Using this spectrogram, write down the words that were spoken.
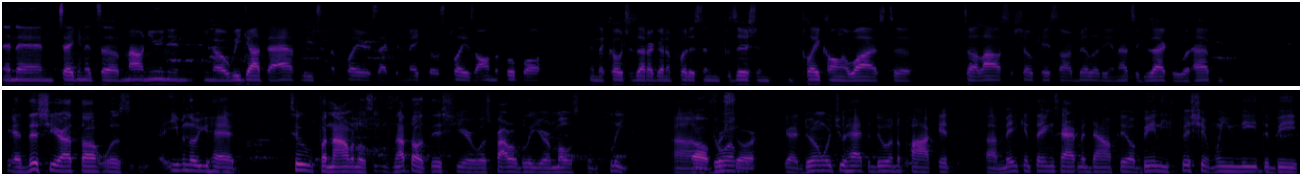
And then taking it to Mount Union, you know, we got the athletes and the players that can make those plays on the football, and the coaches that are going to put us in position, play calling wise, to to allow us to showcase our ability. And that's exactly what happened. Yeah, this year I thought was even though you had two phenomenal seasons, I thought this year was probably your most complete. Um, oh, for sure. Yeah, doing what you had to do in the pocket, uh, making things happen downfield, being efficient when you need to be.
